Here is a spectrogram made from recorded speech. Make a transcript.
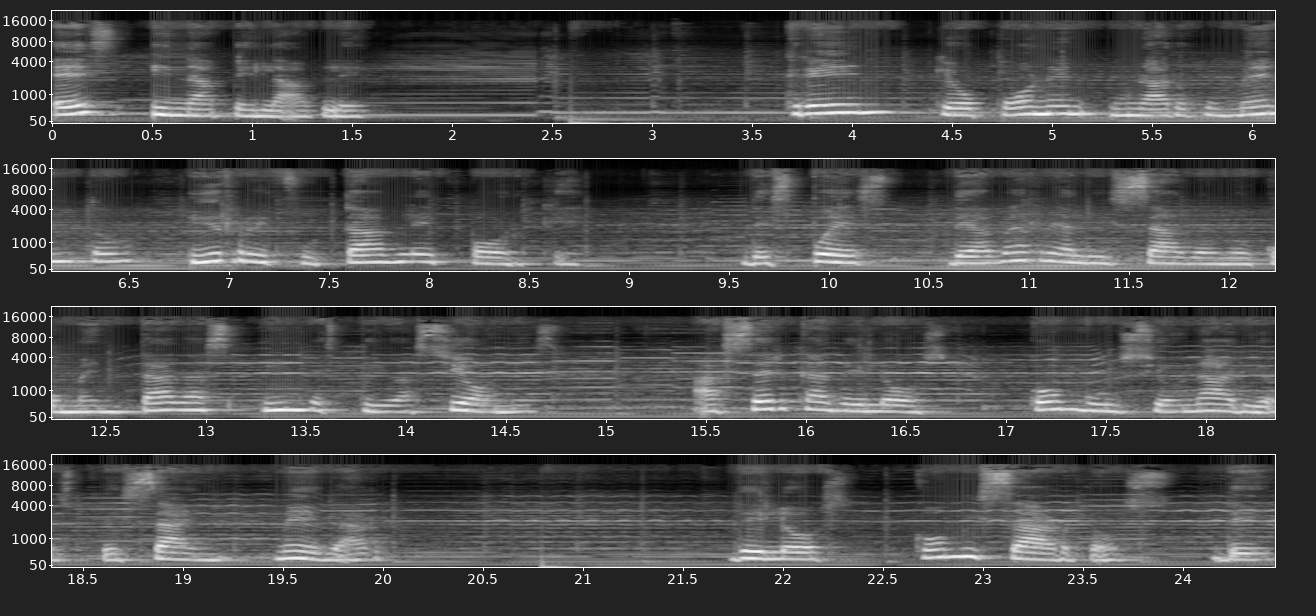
es inapelable. Creen que oponen un argumento irrefutable porque, después de haber realizado documentadas investigaciones acerca de los convulsionarios de Saint Medard, de los comisardos de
